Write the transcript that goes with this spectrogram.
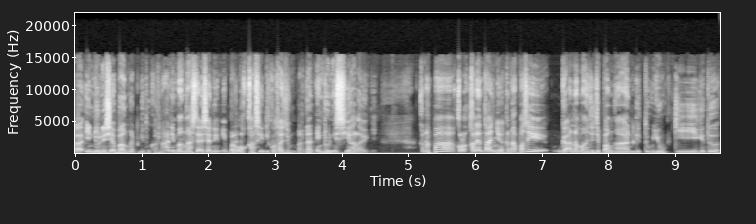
Uh, Indonesia banget gitu. Karena Animanga Station ini berlokasi di kota Jember dan Indonesia lagi. Kenapa kalau kalian tanya, kenapa sih nggak nama aja Jepangan gitu, Yuki gitu,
